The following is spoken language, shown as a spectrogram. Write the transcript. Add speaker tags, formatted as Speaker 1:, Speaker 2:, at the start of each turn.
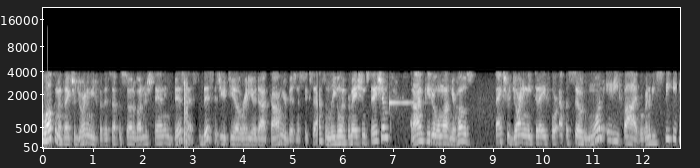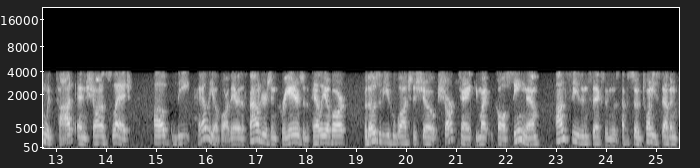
Speaker 1: Well, welcome and thanks for joining me for this episode of Understanding Business. This is UTLRadio.com, your business success and legal information station, and I'm Peter Lamont, your host. Thanks for joining me today for episode 185. We're going to be speaking with Todd and Shauna Sledge of the Paleo Bar. They are the founders and creators of the Paleo Bar. For those of you who watch the show Shark Tank, you might recall seeing them on season six. and It was episode 27,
